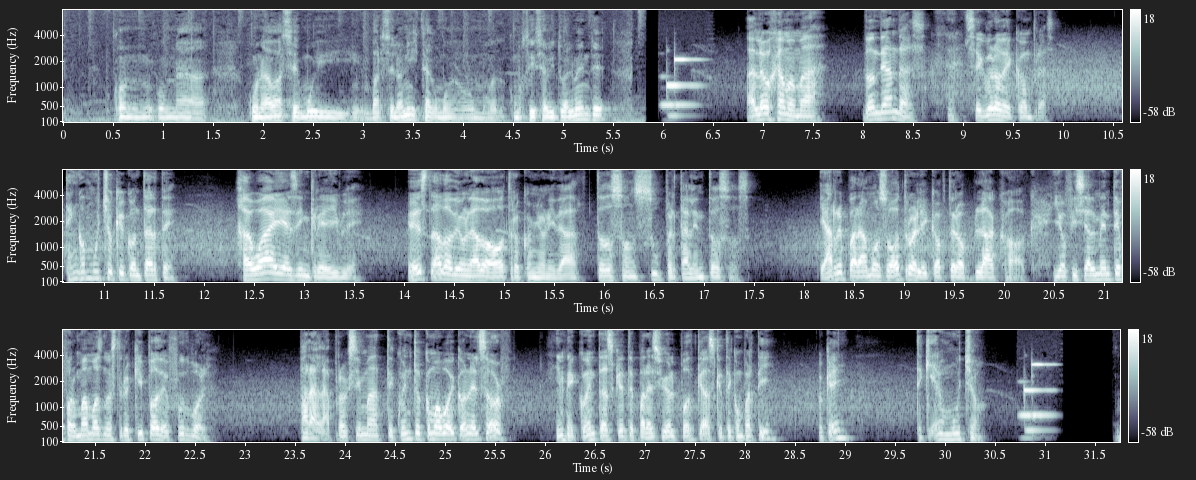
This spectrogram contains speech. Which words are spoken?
con, una, una base muy barcelonista, como, como, se dice habitualmente. Aloha mamá, ¿dónde andas? Seguro de compras. Tengo mucho que contarte. Hawái es increíble. He estado de un lado a otro con mi unidad. Todos son súper talentosos. Ya reparamos otro helicóptero Blackhawk y oficialmente formamos nuestro equipo de fútbol. Para la próxima te cuento cómo voy con el surf y me cuentas qué te pareció el podcast que te compartí, ¿ok? Te quiero mucho.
